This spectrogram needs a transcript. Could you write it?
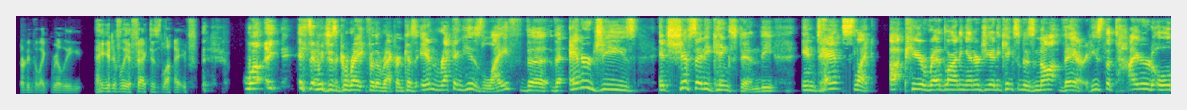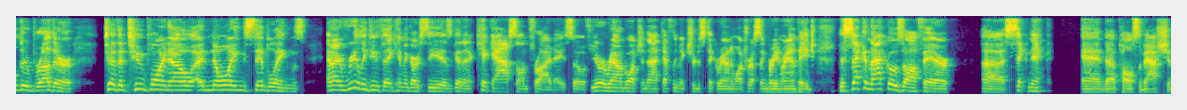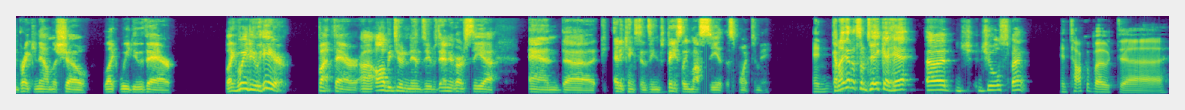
starting to like really negatively affect his life Well, it, which is great for the record because in wrecking his life, the the energies it shifts Eddie Kingston. The intense, like up here redlining energy, Eddie Kingston is not there. He's the tired older brother to the 2.0 annoying siblings. And I really do think him and Garcia is gonna kick ass on Friday. So if you're around watching that, definitely make sure to stick around and watch Wrestling Brain Rampage. The second that goes off air, uh, Sick Nick and uh, Paul Sebastian breaking down the show like we do there, like we do here, but there. Uh, I'll be tuning in. Zooms, Daniel Garcia, and uh, Eddie Kingston seems basically must see at this point to me. and Can I get some take a hit, uh, J- Jules Spent? and talk about uh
